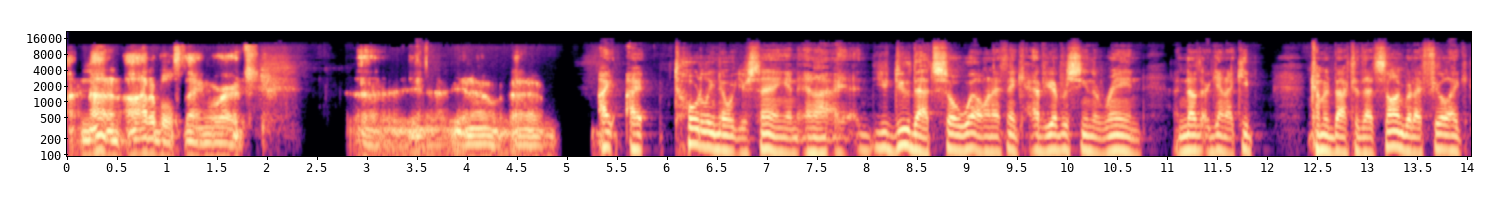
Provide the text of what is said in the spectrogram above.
uh, not an audible thing where it's uh, you know you know. Um, I I totally know what you're saying, and and I you do that so well. And I think have you ever seen the rain? Another again, I keep coming back to that song, but I feel like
